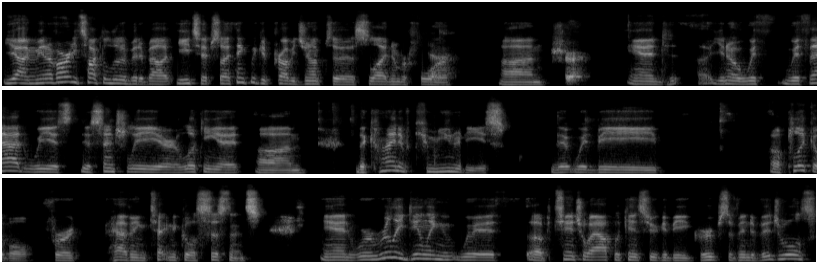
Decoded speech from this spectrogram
Yeah, I mean, I've already talked a little bit about ETIP, so I think we could probably jump to slide number four. Yeah. Um, sure and uh, you know with with that we es- essentially are looking at um, the kind of communities that would be applicable for having technical assistance. And we're really dealing with uh, potential applicants who could be groups of individuals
